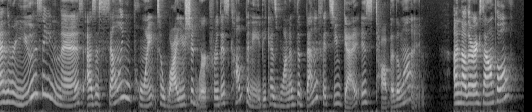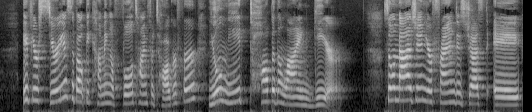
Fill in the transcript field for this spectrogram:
And they're using this as a selling point to why you should work for this company because one of the benefits you get is top of the line. Another example if you're serious about becoming a full time photographer, you'll need top of the line gear. So imagine your friend is just a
